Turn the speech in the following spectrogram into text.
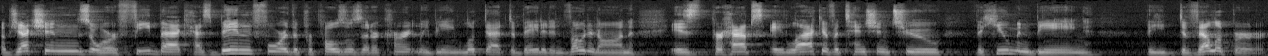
objections or feedback has been for the proposals that are currently being looked at, debated, and voted on is perhaps a lack of attention to the human being, the developer,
